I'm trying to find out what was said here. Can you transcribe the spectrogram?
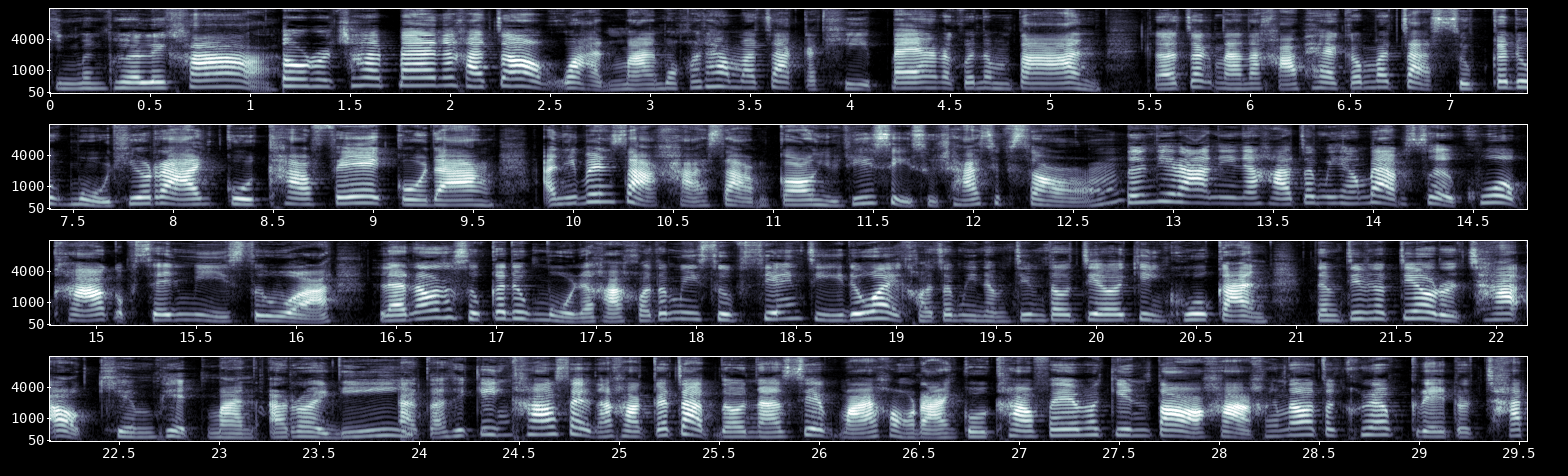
กินเพลินๆเลยค่ะ รสชาติแป้งนะคะ จะออกหวานมันเพราะเขาทำมาจากกะทิแป้งแล้วก็น้ำตาล แล้วจากนั้นนะคะ แพรก็มาจัดซุปกระดูกหมูที่ร้านกูดคาเฟ่โกดัง อันนี้เป็นสาขา3กองอยู่ที่สีสุชาติ 12 ซึ่งที่ร้านนี้นะคะ จะมีทั้งแบบเสิร์ฟคู่กับข้าวกับเส้นหมี่สัว และนอกจากซุปกระดูกหมูนะคะ เขาจะมีซุปเซี่ยงจีด้วย เขาจะมีน้ำจิ้มเต้าเจี้ยวให้กินคู่กัน น้ำจิ้มเต้าเจี้ยวรสชาติออกเค็มเผ็ดมันอร่อยดีหลังจากที่กินข้าวเสร็จนะคะ ก็จัดโดนัทเสียบไม้ของร้านกูดคาเฟ่มากินต่อค่ะ ข้างนอกจะเคลือบเกรดรสชาติ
